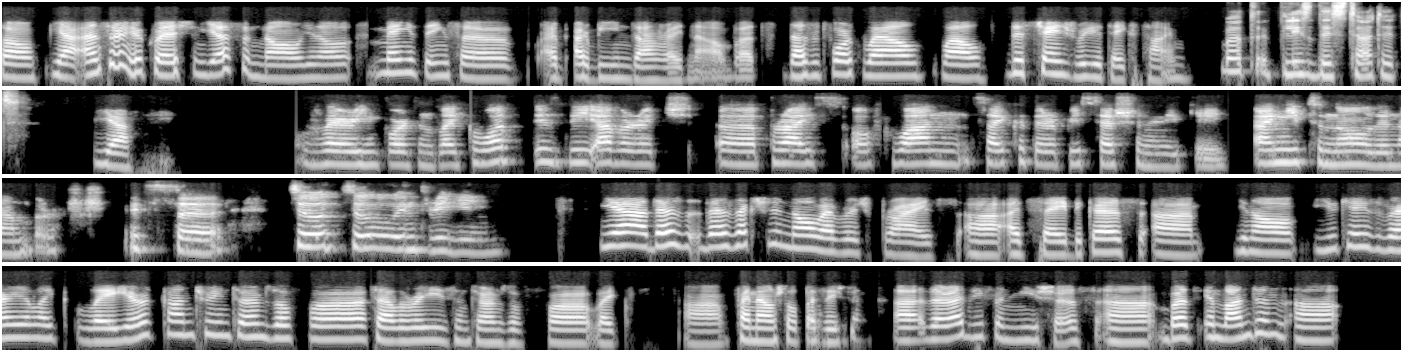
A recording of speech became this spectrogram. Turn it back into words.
so yeah, answering your question, yes and no. You know, many things are, are are being done right now, but does it work well? Well, this change really takes time. But at least they started. Yeah. Very important. Like, what is the average uh, price of one psychotherapy session in UK? I need to know the number. It's uh, too too intriguing. Yeah, there's there's actually no average price, uh, I'd say, because um, you know, UK is very like layered country in terms of uh, salaries, in terms of uh, like uh, financial position. Uh, there are different niches, uh, but in London, uh,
